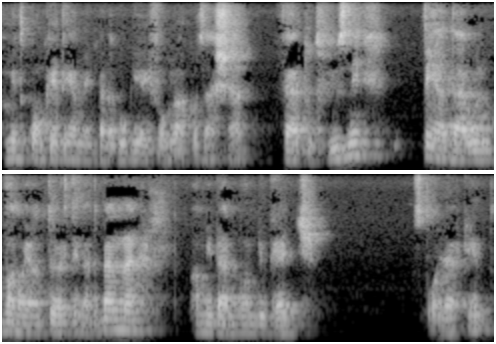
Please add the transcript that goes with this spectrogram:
amit konkrét élménypedagógiai foglalkozással fel tud fűzni. Például van olyan történet benne, amiben mondjuk egy spoilerként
